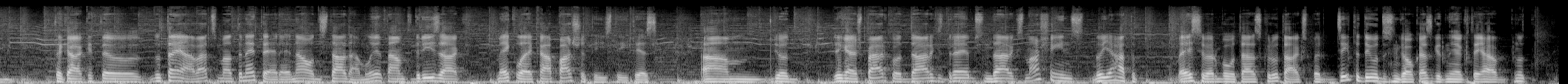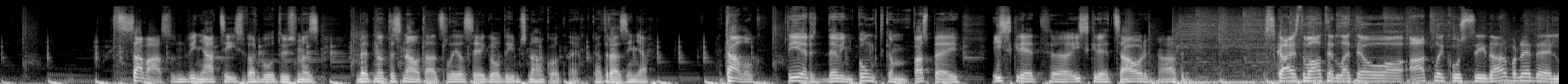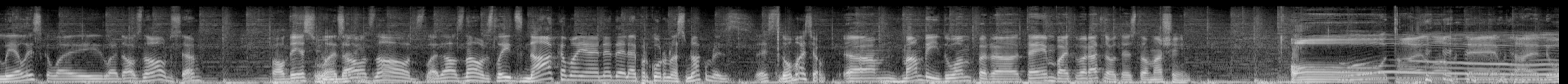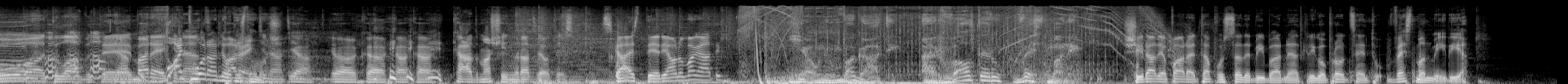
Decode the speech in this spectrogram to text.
tā kā ka tev nu, tajā vecumā tu netērē naudas tādām lietām, tu drīzāk meklē, kā pašattīstīties. Um, jo vienkārši pērkot dārgas drēbes un dārgas mašīnas, nu jā, tu esi varbūt tās krūtāks par citu 20 kaut kas gadnieku tajā. Nu, Savās un viņa acīs varbūt vismaz, bet nu, tas nav tāds liels ieguldījums nākotnē, katrā ziņā. Tālāk, tie ir deviņi punkti, kam paspēju izskriet, uh, izskriet cauri ātri. Skaisti, Valter, lai tev atlikusi darba nedēļa lieliska, lai, lai daudz naudas. Ja? Paldies! Lai jums daudz naudas, lai daudz naudas līdz nākamajai nedēļai, par kuru runāsim nākamreiz. Es domāju, jau. Um, man bija doma par uh, tēmu, vai tu vari atļauties to mašīnu. O, tā ir laba tēma. Tā ir ļoti laba tēma. Vai tu vari atļauties jā, kā, kā, kā, kā, kādu mašīnu var atļauties. Skaisti, tie ir jauni un bagāti. Jauni un bagāti ar Walteru Vestmani. Šī radio pārēja tapusi sadarbībā ar neatkarīgo producentu Vestman Media.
